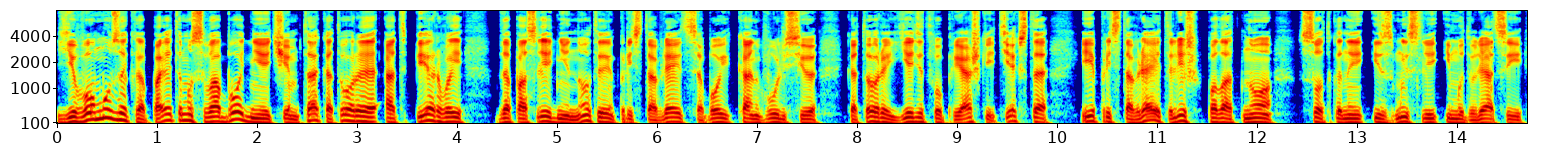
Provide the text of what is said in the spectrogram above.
Его музыка поэтому свободнее, чем та, которая от первой до последней ноты представляет собой конвульсию, которая едет в упряжке текста и представляет лишь полотно, сотканное из мыслей и модуляций,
